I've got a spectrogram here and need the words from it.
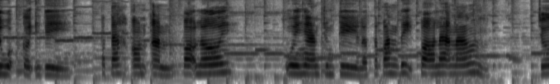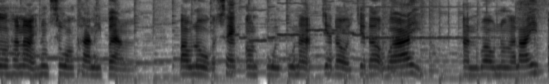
ตัวเกยกีปะตะอ่อนอันเปาะเลยกุยงานจุมกีและตะปันดิเปาะและนังเจอหาหน่อยหนึ่งสวงคานิปังเปาโลก็แซกออนกุยกูนะเจดอยเจดอไว้ อันเว้าหนึ่งอะไรไป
